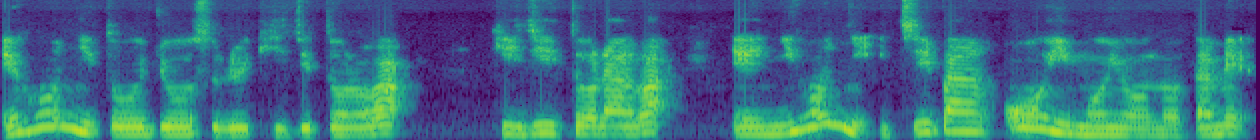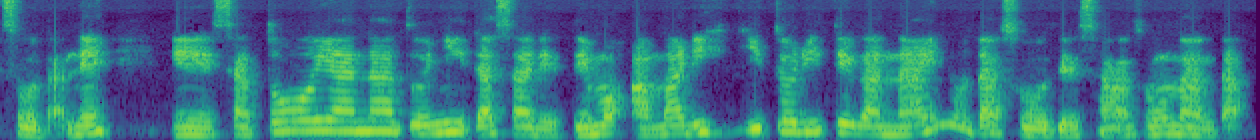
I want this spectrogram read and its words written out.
絵本に登場するキジトラは、キジトラは、えー、日本に一番多い模様のため、そうだね、えー、里親などに出されてもあまり引き取り手がないのだそうです。あ、そうなんだ。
